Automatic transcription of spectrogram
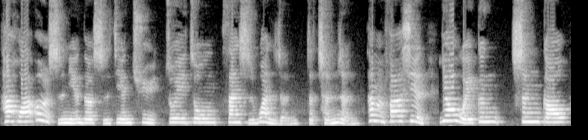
他花二十年的时间去追踪三十万人的成人，他们发现腰围跟身高。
